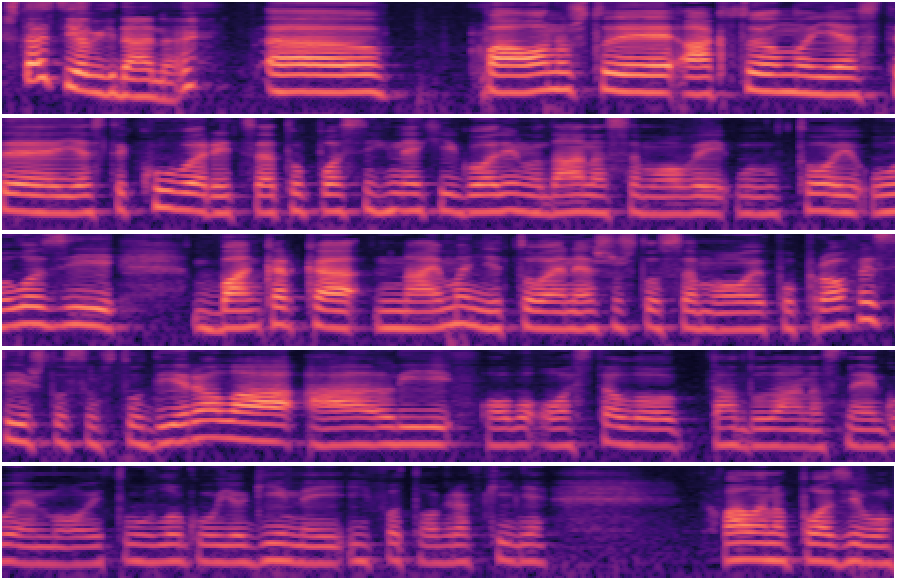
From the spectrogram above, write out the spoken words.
Šta si ovih dana? Uh, Pa ono što je aktuelno jeste, jeste kuvarica. Tu posljednjih nekih godinu dana sam ovaj, u toj ulozi. Bankarka najmanje to je nešto što sam ovaj, po profesiji, što sam studirala, ali ovo ostalo dan do danas negujem ovaj, tu ulogu jogine i, fotografkinje. Hvala na pozivu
